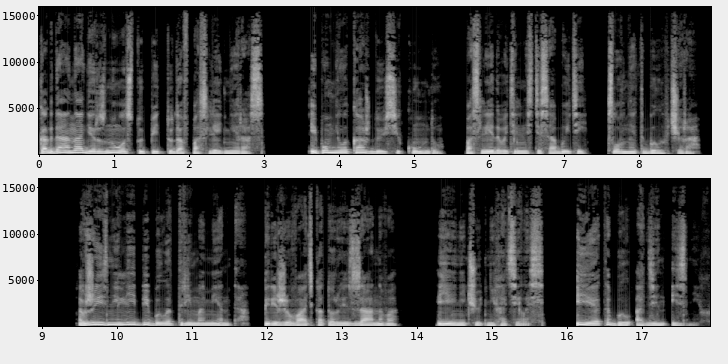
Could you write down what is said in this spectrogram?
когда она дерзнула ступить туда в последний раз, и помнила каждую секунду последовательности событий, словно это было вчера. В жизни Либи было три момента, переживать которые заново ей ничуть не хотелось, и это был один из них.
